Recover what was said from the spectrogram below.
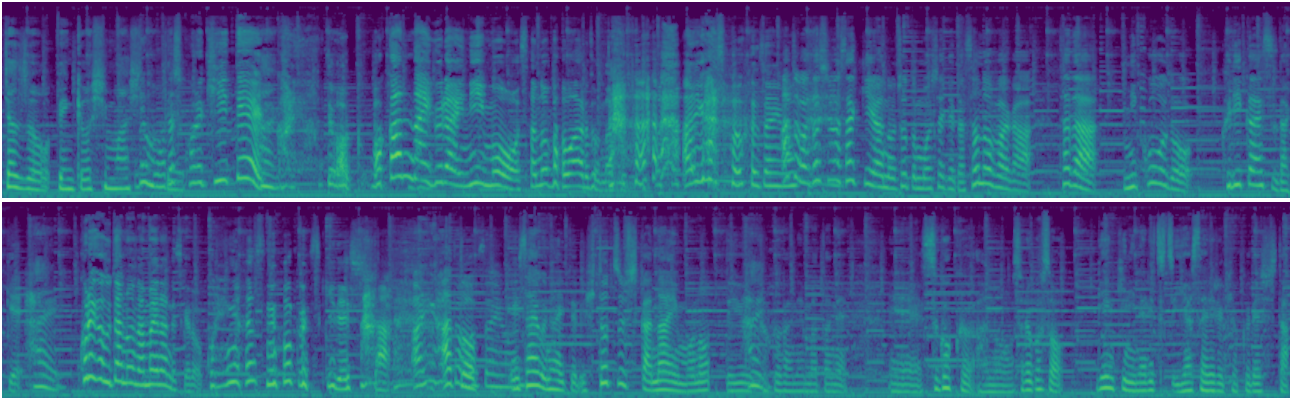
ジャズを勉強しましてでも私これ聞いて、はい、これってわ分かんないぐらいにもうサノバワールドになって ありがとうございます。あと私はさっきあのちょっと申し上げたサノバがただ2コード繰り返すだけ、はい、これが歌の名前なんですけどこれがすごく好きでした。あとえ最後に入ってる「一つしかないもの」っていう曲がね、はい、またね、えー、すごくあのそれこそ元気になりつつ癒される曲でした。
